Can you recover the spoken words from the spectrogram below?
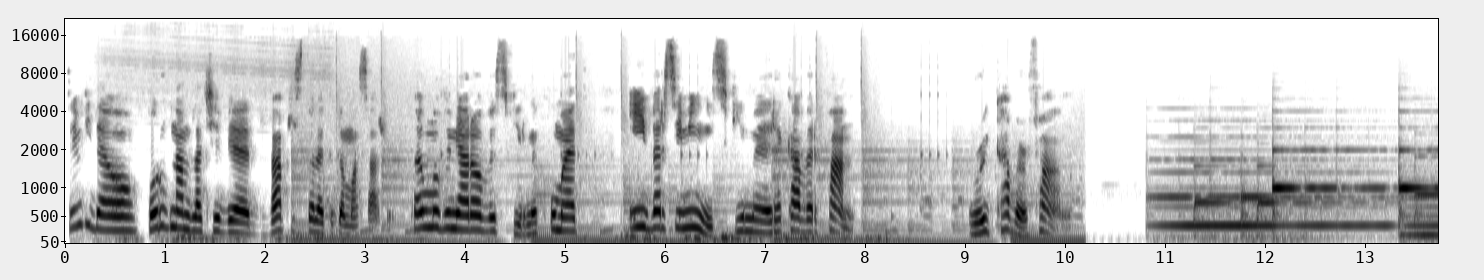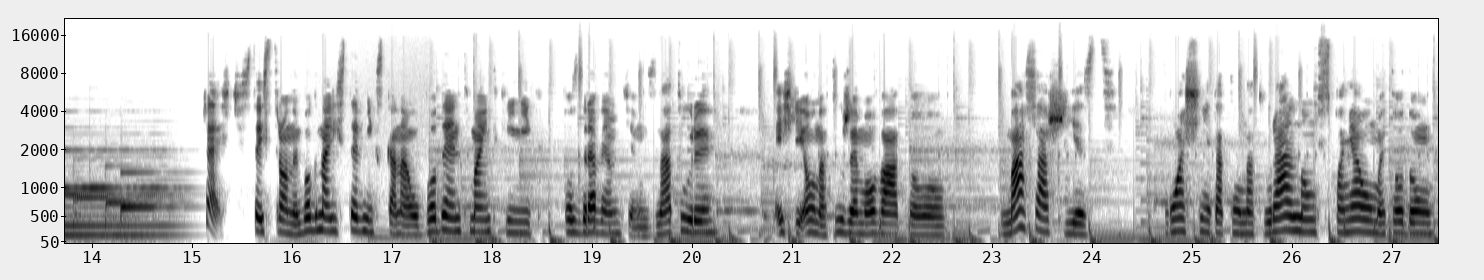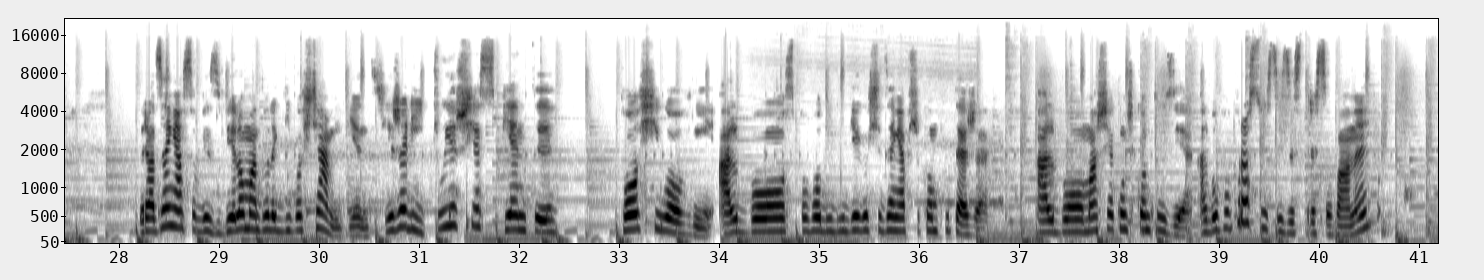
W tym wideo porównam dla Ciebie dwa pistolety do masażu. Pełnowymiarowy z firmy Kumet i wersję mini z firmy Recover Fun. Recover Fun. Cześć, z tej strony Bogna Listewnik z kanału Body and Mind Clinic. Pozdrawiam Cię z natury. Jeśli o naturze mowa, to masaż jest właśnie taką naturalną, wspaniałą metodą radzenia sobie z wieloma dolegliwościami, więc jeżeli czujesz się spięty po siłowni albo z powodu długiego siedzenia przy komputerze, albo masz jakąś kontuzję, albo po prostu jesteś zestresowany,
